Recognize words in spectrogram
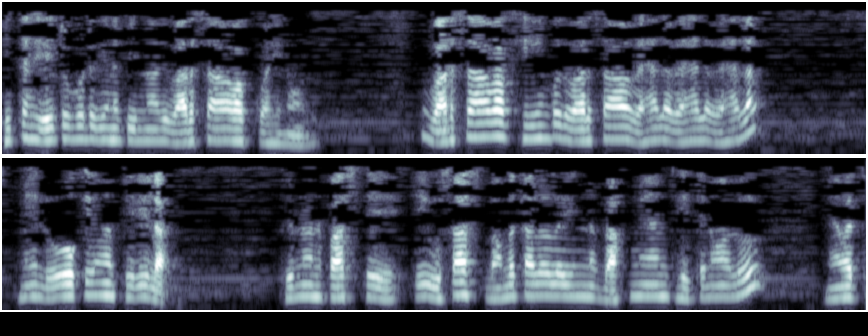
හිත හේතු කොටගෙන පින්නාදී වර්ෂාවක් වහිනවලු. වර්ෂාවක් හේම්පද වර්ෂාව වැහැලා වැහැලා වැහැලා මේ ලෝකෙම පිරීලා. පිරුණාන් පස්සේ ඒ උසස් බඹතලවල ඉන්න බ්‍රහ්මයන්ට හිතනවලු නැවත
